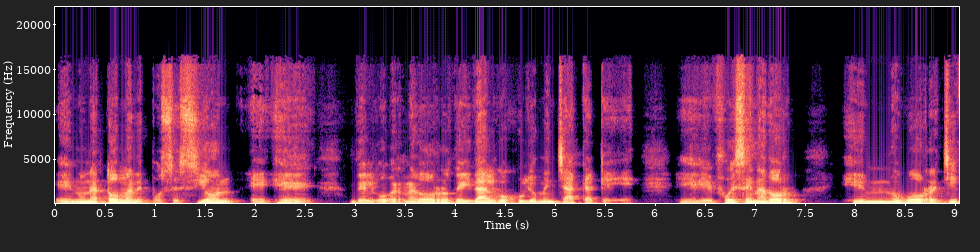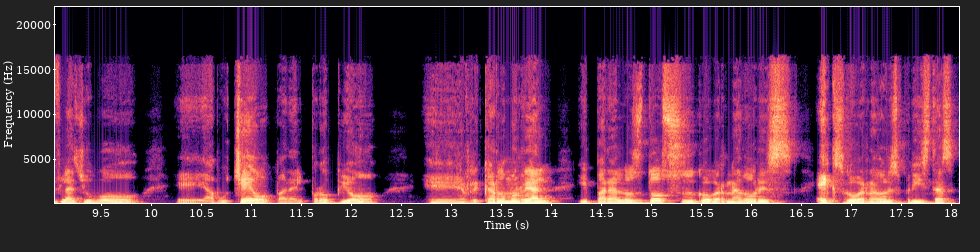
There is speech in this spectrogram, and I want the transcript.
en una toma de posesión eh, eh, del gobernador de Hidalgo, Julio Menchaca, que eh, fue senador, hubo rechiflas y hubo abucheo para el propio Ricardo Monreal y para los dos gobernadores, ex gobernadores priistas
